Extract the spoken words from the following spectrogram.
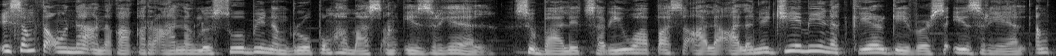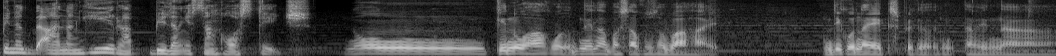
Isang taon na ang nakakaraan ng lusubi ng grupong Hamas ang Israel. Subalit sariwa pa sa alaala ni Jimmy na caregiver sa Israel ang pinagdaan ng hirap bilang isang hostage. Nung kinuha ko, nilabas ako sa bahay, hindi ko na-expect na rin na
